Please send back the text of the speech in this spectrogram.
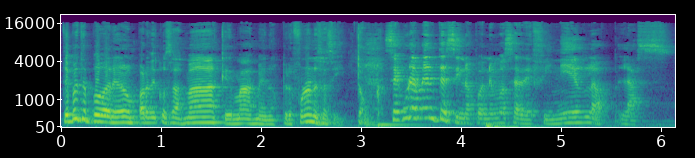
Después te puedo agregar un par de cosas más, que más menos, pero fulano es así, tonk. Seguramente si nos ponemos a definir la- las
